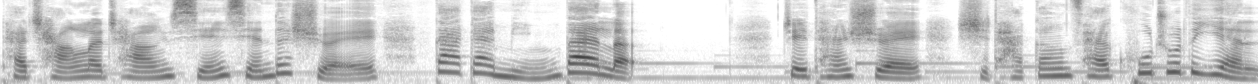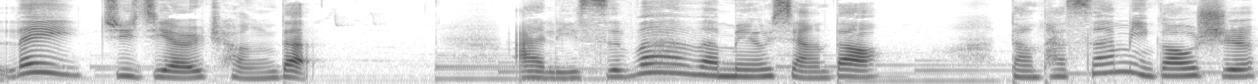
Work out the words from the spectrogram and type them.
他尝了尝咸咸的水，大概明白了，这潭水是他刚才哭出的眼泪聚集而成的。爱丽丝万万没有想到，当她三米高时，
